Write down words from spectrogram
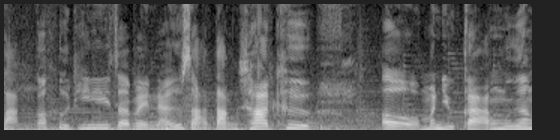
หลักๆก็คือที่นี่จะเป็นนักศึกษาต่างชาติคือเออมันอยู่กลางเมือง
